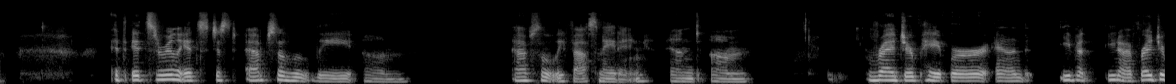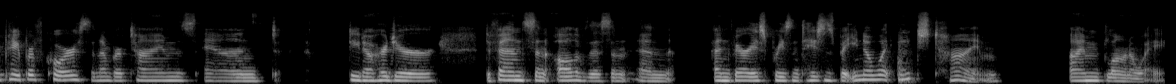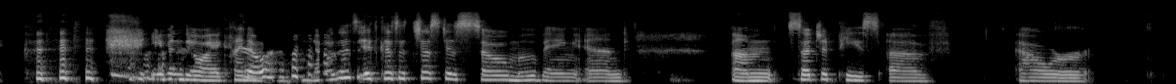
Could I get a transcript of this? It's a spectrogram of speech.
It, it's really, it's just absolutely um, absolutely fascinating. And um, read your paper and even you know i've read your paper of course a number of times and you know heard your defense and all of this and and and various presentations but you know what? Each time i'm blown away. Even though i kind of know this it's because it just is so moving and um, such a piece of our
